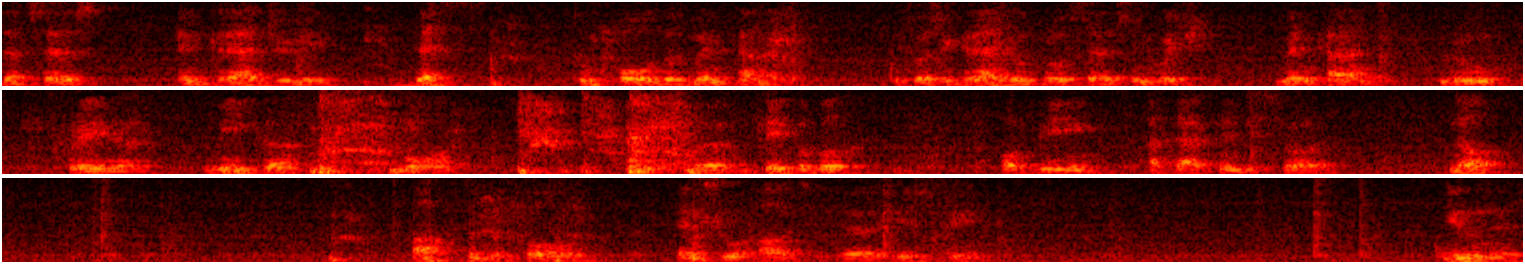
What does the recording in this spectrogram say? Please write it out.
that says, and gradually death took hold of mankind. It was a gradual process in which mankind grew frailer, weaker, more uh, capable of being attacked and destroyed. Now, after the fall and throughout uh, history, illness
